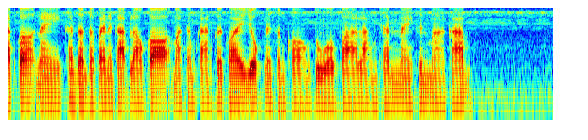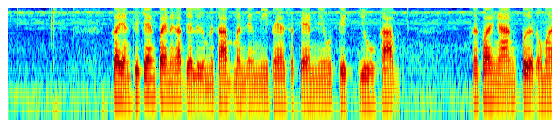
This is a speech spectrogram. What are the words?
ครับก็ในขั้นตอนต่อไปนะครับ เราก็มาทำการค่อยๆ ยกในส่วนของตัวฝาหลังชั้นในขึ้นมาครับ ก็อย่างที่แจ้งไปนะครับ อย่าลืมนะครับ มันยังมีแพรสแกนนิ้วติดอยู่ครับ ค่อยๆ ง้างเปิดออกมา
